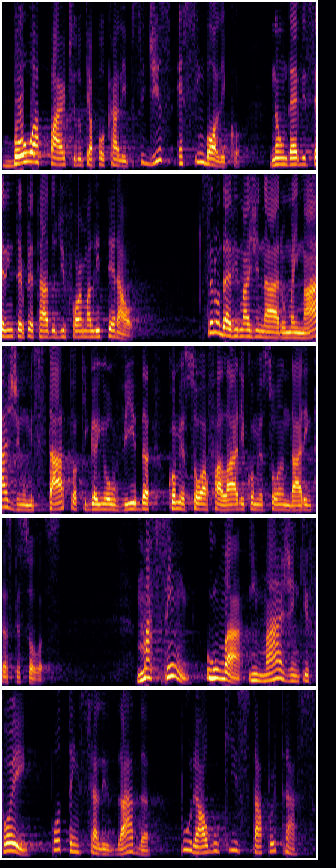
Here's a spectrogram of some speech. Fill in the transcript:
boa parte do que Apocalipse diz é simbólico, não deve ser interpretado de forma literal. Você não deve imaginar uma imagem, uma estátua que ganhou vida, começou a falar e começou a andar entre as pessoas. Mas sim uma imagem que foi potencializada por algo que está por trás.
